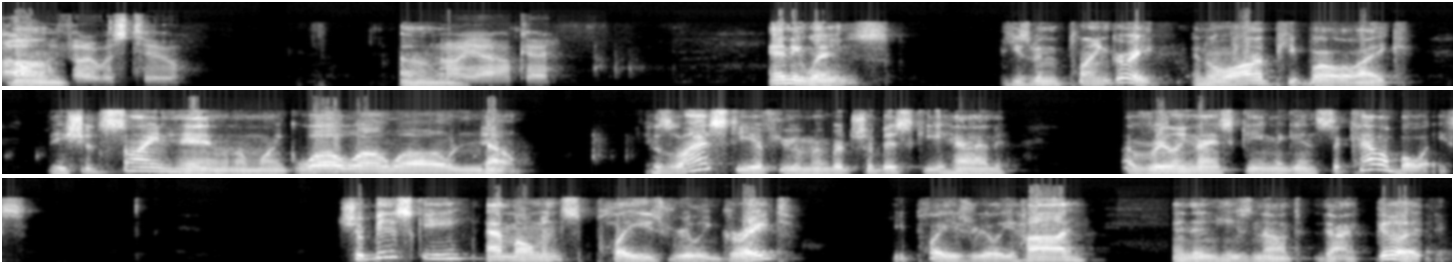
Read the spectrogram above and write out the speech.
Oh, I Um, thought it was two. Um, Oh yeah, okay. anyways, he's been playing great, and a lot of people are like, they should sign him, and I'm like, whoa, whoa, whoa, no, because last year, if you remember, Trubisky had a really nice game against the Cowboys. Trubisky, at moments, plays really great. He plays really high, and then he's not that good.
